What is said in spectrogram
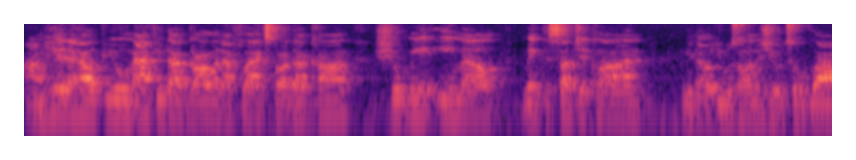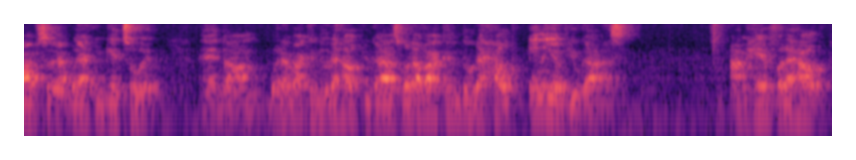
I'm here to help you. Matthew.garland at flagstar.com. Shoot me an email. Make the subject line. You know, you was on this YouTube live, so that way I can get to it. And um, whatever I can do to help you guys, whatever I can do to help any of you guys, I'm here for the help.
